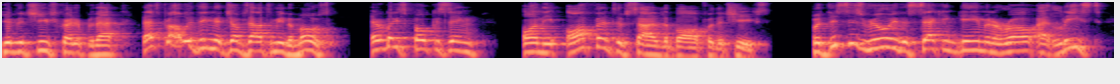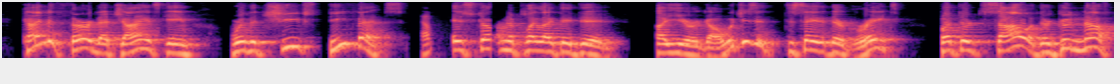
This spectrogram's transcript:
Give the Chiefs credit for that. That's probably the thing that jumps out to me the most. Everybody's focusing on the offensive side of the ball for the Chiefs. But this is really the second game in a row, at least kind of third, that Giants game, where the Chiefs defense yep. is starting to play like they did a year ago, which isn't to say that they're great, but they're solid. They're good enough.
